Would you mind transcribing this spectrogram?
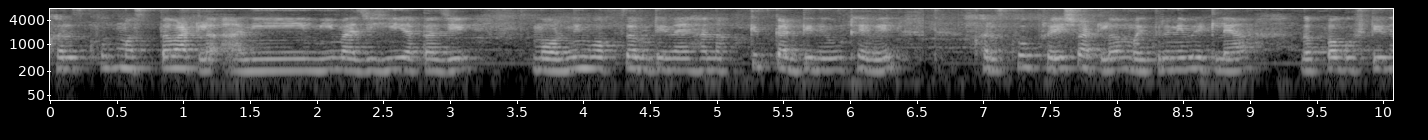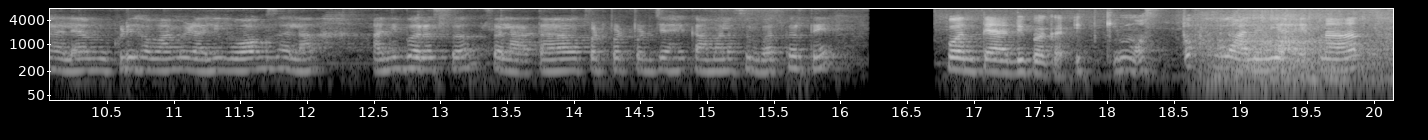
खरंच खूप मस्त वाटलं आणि मी माझी ही आता जी मॉर्निंग वॉकचा रुटीन आहे हा नक्कीच कंटिन्यू ठेवेल. खरंच खूप फ्रेश वाटलं. मैत्रिणी भेटल्या गप्पा गोष्टी झाल्या मोकळी हवा मिळाली वॉक झाला आणि बरंचसं चला आता पटपटपट जे आहे कामाला सुरुवात करते. पण त्याआधी बघा इतकी मस्त फुलं आलेली आहेत ना आज.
